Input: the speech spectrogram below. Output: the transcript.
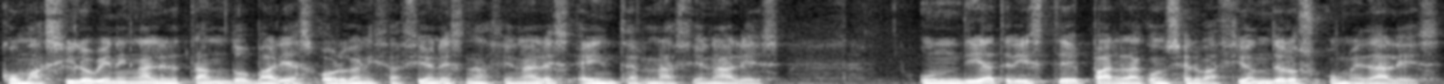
como así lo vienen alertando varias organizaciones nacionales e internacionales. Un día triste para la conservación de los humedales.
